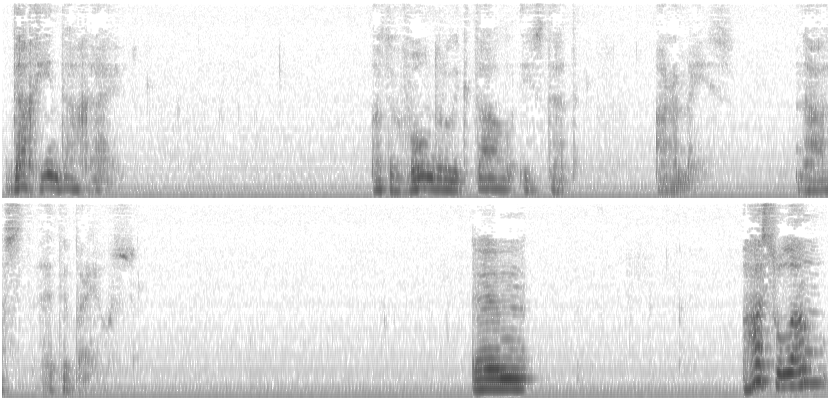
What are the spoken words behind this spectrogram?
dag in dag uit. Wat een wonderlijk taal is dat Aramees, naast het Hebreeuws. Um, Hasulam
